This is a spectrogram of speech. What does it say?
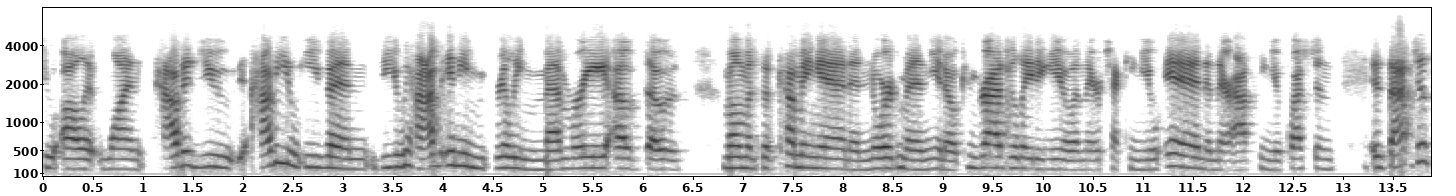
you all at once. How did you how do you even do you have any really memory of those moments of coming in and Nordman, you know, congratulating you and they're checking you in and they're asking you questions. Is that just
